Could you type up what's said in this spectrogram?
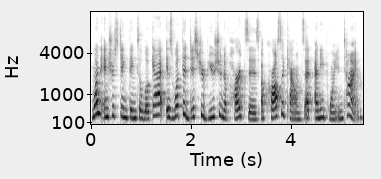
One interesting thing to look at is what the distribution of hearts is across accounts at any point in time.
